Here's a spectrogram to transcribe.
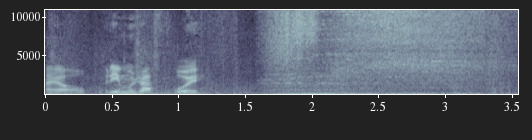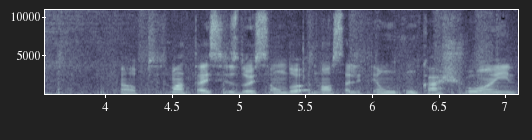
Aí, ó, o primo já foi. Não, eu preciso matar esses dois. São dois. Nossa, ali tem um com cachorro ainda.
